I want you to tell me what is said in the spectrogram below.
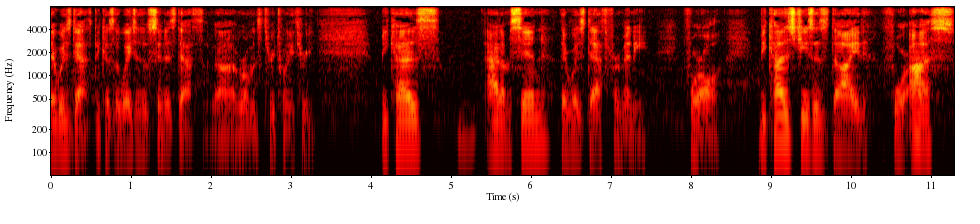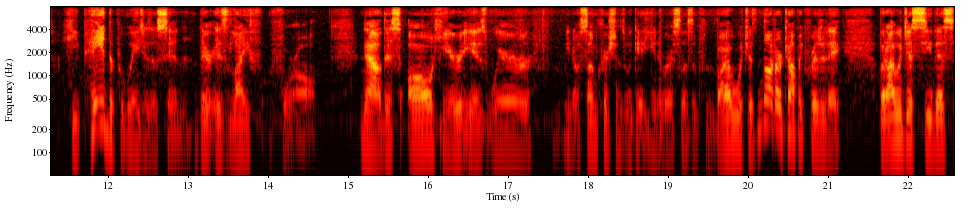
there was death, because the wages of sin is death. Uh, Romans three twenty three. Because Adam sinned, there was death for many, for all. Because Jesus died for us, he paid the wages of sin, there is life for all. Now, this all here is where you know some Christians would get universalism from the Bible, which is not our topic for today. But I would just see this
